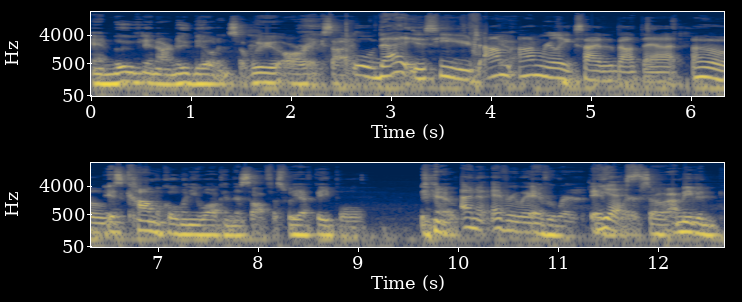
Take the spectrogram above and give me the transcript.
and moved in our new building. So we are excited. Oh, that is huge. I'm Yeah. I'm really excited about that. Oh, It's comical when you walk in this office. We have people, you know, I know everywhere. everywhere, everywhere. Yes. So I'm even.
